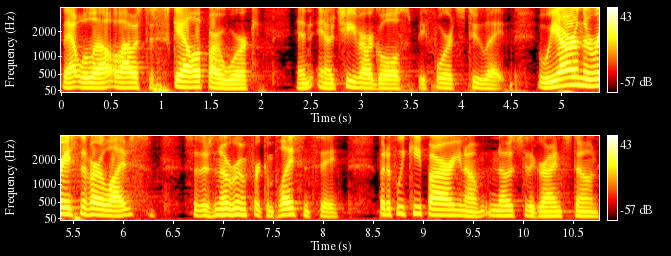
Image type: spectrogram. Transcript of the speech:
That will allow us to scale up our work and, and achieve our goals before it's too late. We are in the race of our lives, so there's no room for complacency. But if we keep our you know, nose to the grindstone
